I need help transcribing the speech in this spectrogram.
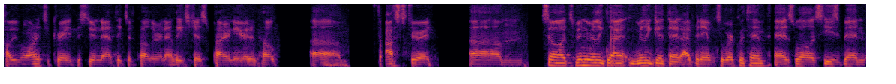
how he wanted to create the student athletes of color and at least just pioneer it and help um, foster it. Um, so it's been really glad, really good that I've been able to work with him, as well as he's been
